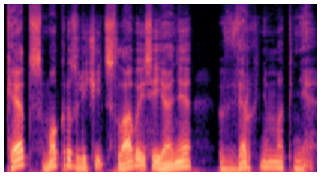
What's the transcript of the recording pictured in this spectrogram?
Кэт смог различить слабое сияние в верхнем окне.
